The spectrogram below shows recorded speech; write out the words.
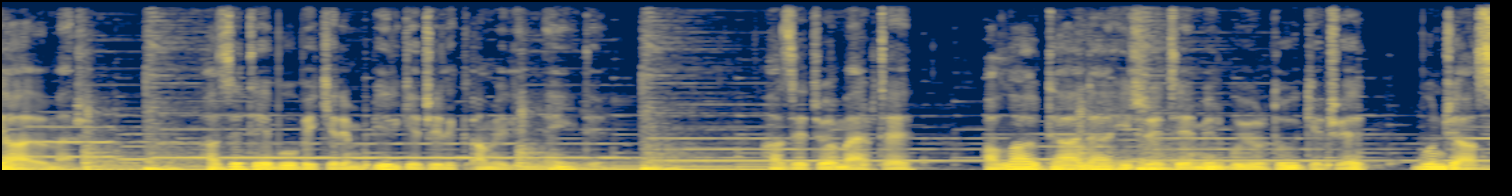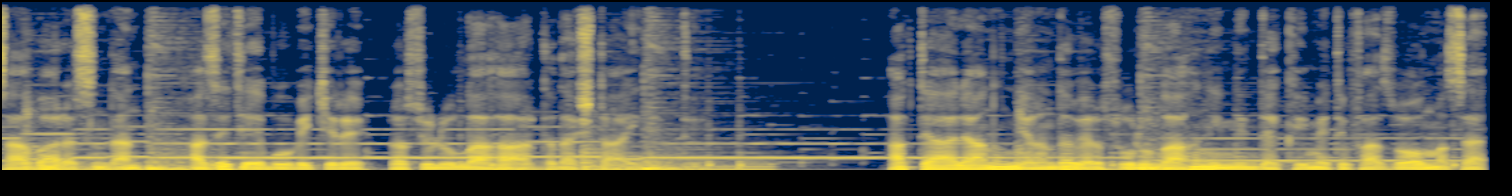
Ya Ömer, Hz. Ebu Bekir'in bir gecelik ameli neydi? Hz. Ömer de Allahü Teala hicreti emir buyurduğu gece bunca ashabı arasından Hz. Ebu Bekir'i Resulullah'a arkadaş tayin etti. Hak Teâlâ'nın yanında ve Resulullah'ın indinde kıymeti fazla olmasa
